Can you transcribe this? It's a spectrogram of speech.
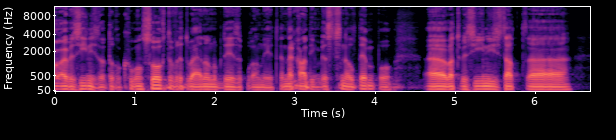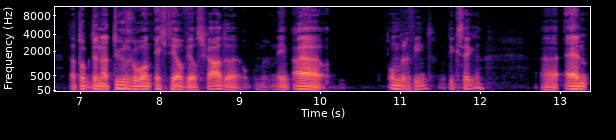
Maar wat we zien is dat er ook gewoon soorten verdwijnen op deze planeet. En dat gaat in best snel tempo. Uh, wat we zien is dat, uh, dat ook de natuur gewoon echt heel veel schade uh, ondervindt, moet ik zeggen. en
